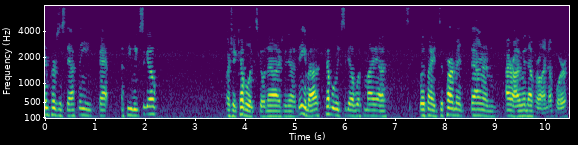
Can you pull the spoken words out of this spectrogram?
in-person staff meeting back a few weeks ago. Actually, a couple weeks ago now. Actually, now I think about it, a couple weeks ago with my uh, with my department down in Iran. I went down for Orlando for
